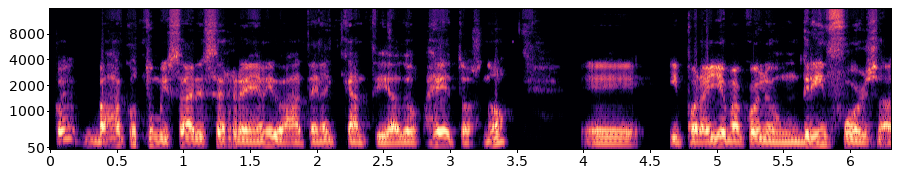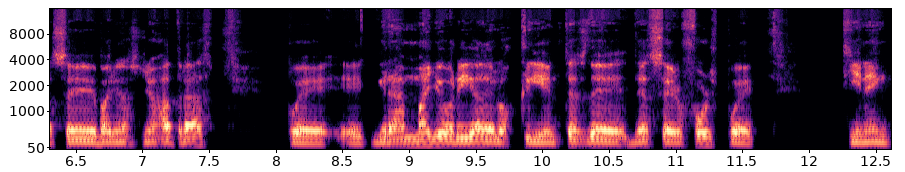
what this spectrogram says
pues vas a customizar ese RM y vas a tener cantidad de objetos, ¿no? y por ahí yo me acuerdo en un Dreamforce hace varios años atrás, pues eh, gran mayoría de los clientes de, de Salesforce pues tienen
